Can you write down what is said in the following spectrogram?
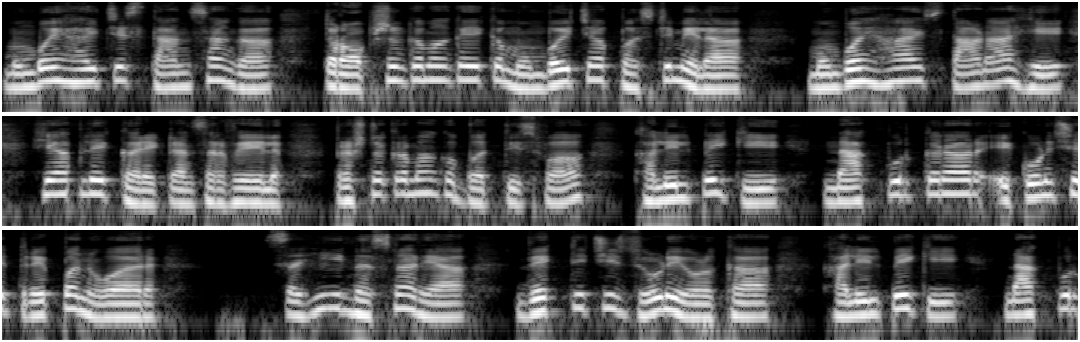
मुंबई हायचे स्थान सांगा तर ऑप्शन क्रमांक एक मुंबईच्या पश्चिमेला. मुंबई हाय स्थान आहे हे आपले करेक्ट आन्सर होईल. प्रश्न क्रमांक बत्तीसवा खालीलपैकी नागपूर करार एकोणीसशे त्रेपन्नवर. सही नसणाऱ्या व्यक्तीची जोडी ओळखा. खालीलपैकी नागपूर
